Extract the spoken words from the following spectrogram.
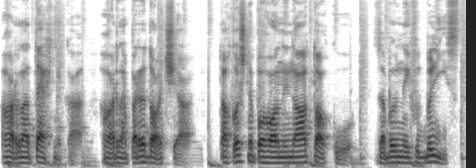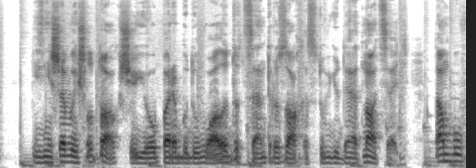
гарна техніка, гарна передача. Також непоганий на атаку, забивний футболіст. Пізніше вийшло так, що його перебудували до центру захисту в Ю-19. Там був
